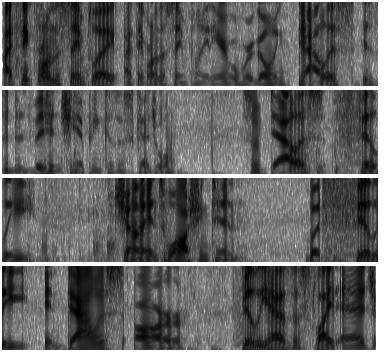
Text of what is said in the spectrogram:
I think we're on the same play. I think we're on the same plane here. Where we're going. Dallas is the division champion because of schedule. So Dallas, Philly, Giants, Washington, but Philly and Dallas are Philly has a slight edge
